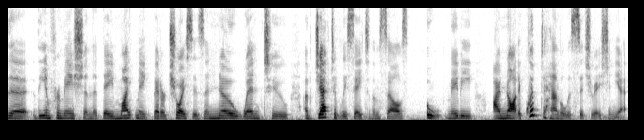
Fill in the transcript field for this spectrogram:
the, the information that they might make better choices and know when to objectively say to themselves, oh, maybe I'm not equipped to handle this situation yet.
